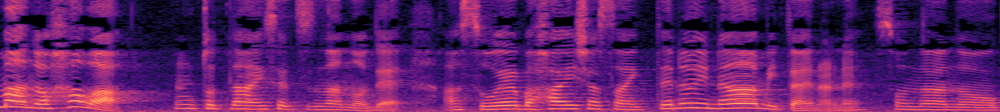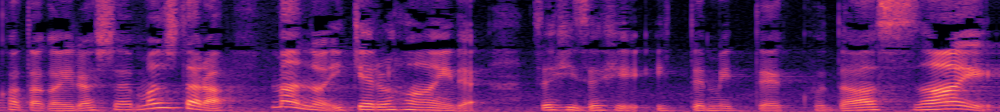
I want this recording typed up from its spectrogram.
まあ、あの歯は本当大切なのであそういえば歯医者さん行ってないなみたいなねそんなあの方がいらっしゃいましたら、まあ、あの行ける範囲でぜひぜひ行ってみてください。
